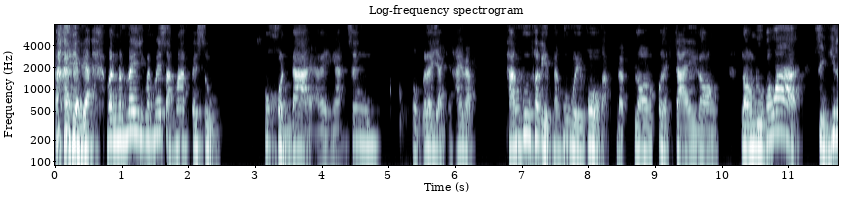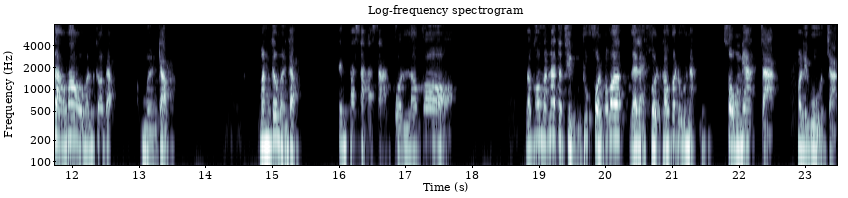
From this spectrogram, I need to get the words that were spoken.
อะไรอย่างเงี้ย มันมันไม่ มันไม่สามารถไปสู่ ผู้คนได้อะไรอย่างเงี้ย ซึ่งผมก็เลยอยากจะให้แบบทั้งผู้ผลิตทั้งผู้บริโภคอะแบบลองเปิดใจลองลองดูเพราะว่าสิ่งที่เราเล่ามันก็แบบเหมือนกับ มันก็เหมือนกับเป็นภาษาสากลแล้วก็ แล้วก็มันน่าจะถึงทุกคนเพราะว่าหลาย ๆ คนเขาก็ดูหนังทรงเนี้ยจากฮอลลีวูดจาก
